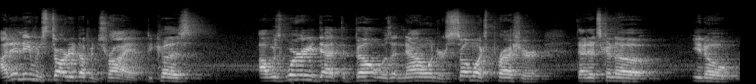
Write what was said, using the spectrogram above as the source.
I didn't even start it up and try it because I was worried that the belt was now under so much pressure that it's gonna, you know,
